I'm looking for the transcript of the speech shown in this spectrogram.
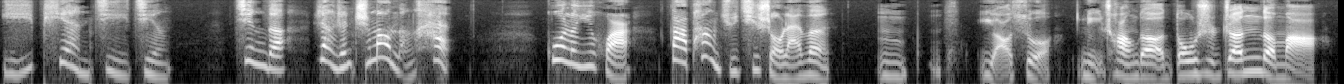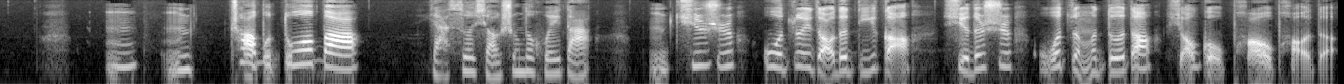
一片寂静。静得让人直冒冷汗。过了一会儿，大胖举起手来问：“嗯，亚瑟，你唱的都是真的吗？”“嗯嗯，差不多吧。”亚瑟小声的回答。“嗯，其实我最早的底稿写的是我怎么得到小狗泡泡的。”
